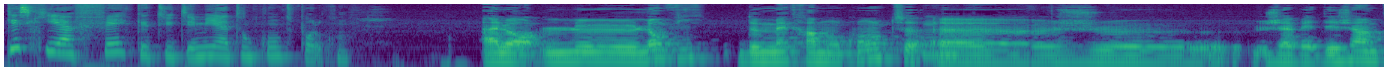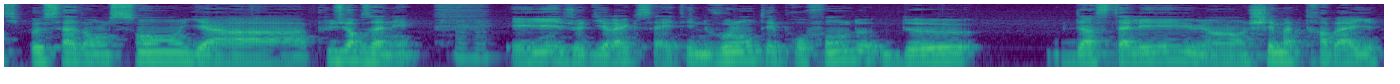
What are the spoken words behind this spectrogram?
Qu'est-ce qui a fait que tu t'es mis à ton compte pour le coup? Alors, l'envie de me mettre à mon compte. Mhm. Euh, je j'avais déjà un petit peu ça dans le sang il y a plusieurs années mhm. et je dirais que ça a été une volonté profonde de d'installer un schéma de travail,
